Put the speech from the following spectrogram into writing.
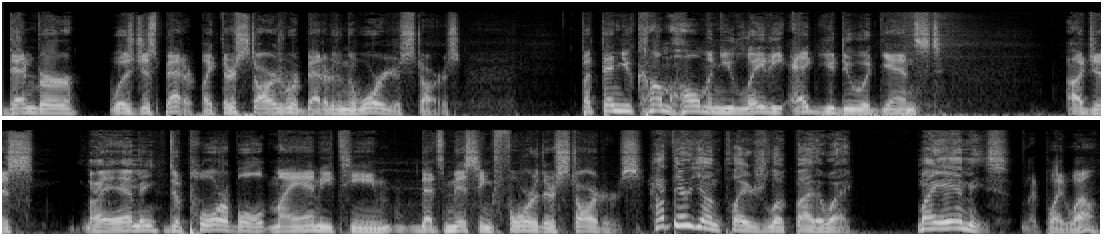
Denver was just better. Like their stars were better than the Warriors stars. But then you come home and you lay the egg you do against a just Miami. deplorable Miami team that's missing four of their starters. How'd their young players look, by the way? Miami's. They played well.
